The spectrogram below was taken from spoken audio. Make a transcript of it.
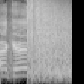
workers.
